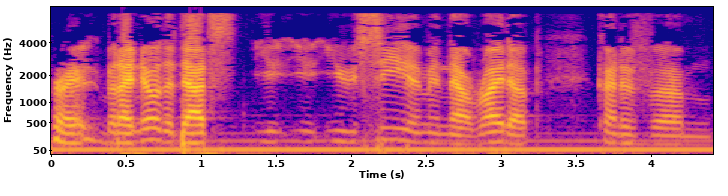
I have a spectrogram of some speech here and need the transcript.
Right. But, but, I know that that's you, you, you see him in that write up, kind of um,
